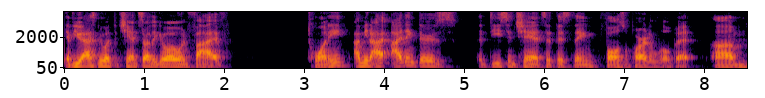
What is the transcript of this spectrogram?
If you ask me what the chances are they go zero and five, 20 i mean I, I think there's a decent chance that this thing falls apart a little bit um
